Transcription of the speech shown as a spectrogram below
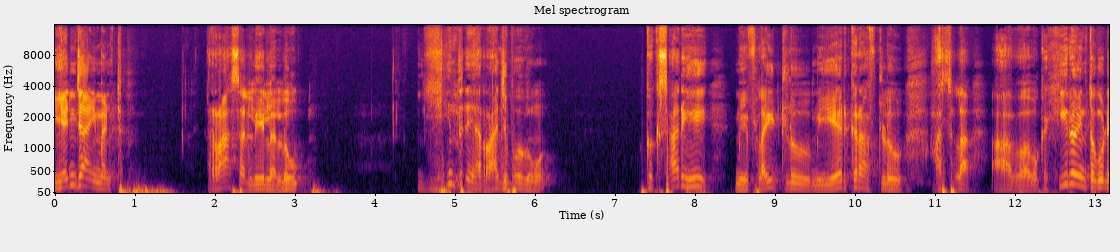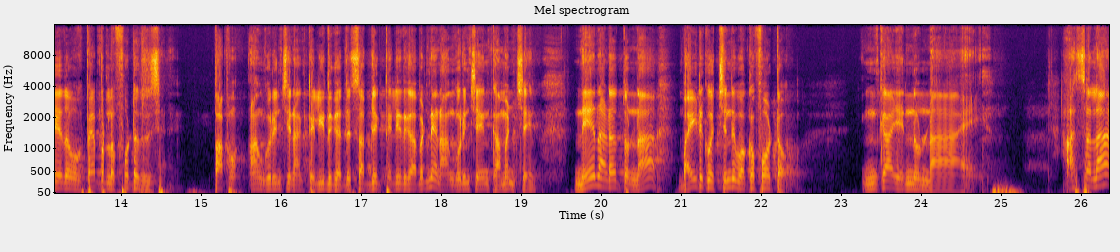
ఎంజాయ్మెంట్ రాసలీలలు. ఏంద్రీ రాజభోగం? ఒక్కొక్కసారి మీ ఫ్లైట్లు మీ ఎయిర్ క్రాఫ్ట్లు అసలు ఒక హీరోయిన్తో కూడా ఏదో ఒక పేపర్లో ఫోటో చూసా పాపం ఆమె గురించి నాకు తెలియదు కదా సబ్జెక్ట్ తెలియదు కాబట్టి నేను ఆమె గురించి ఏం కమెంట్ చేయను. నేను అడుగుతున్నా బయటకు వచ్చింది ఒక ఫోటో. ఇంకా ఎన్నున్నాయి? అసలు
